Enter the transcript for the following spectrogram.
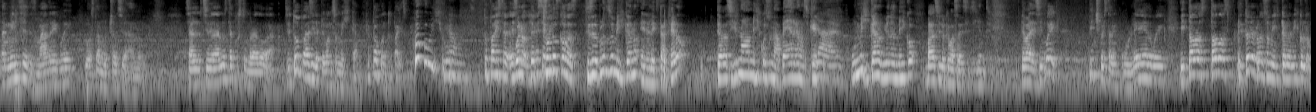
también se desmadre, güey. Gusta mucho el ciudadano, güey. O sea, el ciudadano está acostumbrado a. Si tú vas y le preguntas a un mexicano, ¿qué pedo con tu país, güey? No. Tu país es- bueno, de- son dos cosas. Si se lo preguntas a un mexicano en el extranjero, te va a decir, no, México es una verga, no sé qué. Claro. Un mexicano viviendo en México va a decir lo que vas a decir siguiente. te va a decir, güey, pinche está bien culero, güey. Y todos, todos, si tú a un mexicano en México, lo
